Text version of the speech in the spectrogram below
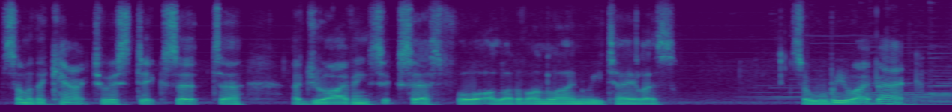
some of the characteristics that uh, are driving success for a lot of online retailers? So we'll be right back.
